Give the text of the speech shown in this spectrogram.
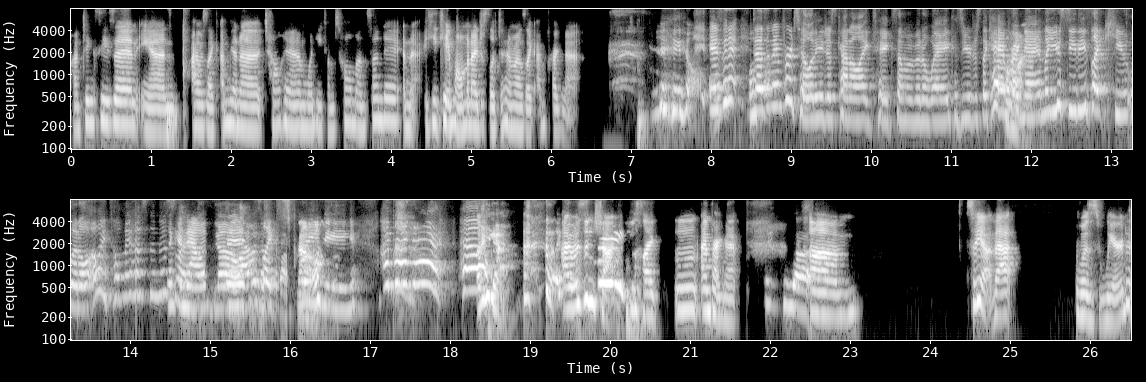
hunting season. And I was like, I'm gonna tell him when he comes home on Sunday. And he came home and I just looked at him. I was like, I'm pregnant. Isn't it? Doesn't infertility just kind of like take some of it away? Because you're just like, hey, I'm oh pregnant, and like you see these like cute little. Oh, I told my husband this. Like now, no, I was like screaming. I'm pregnant. Help! Oh, yeah, I was in shock. Just like, mm, I'm pregnant. Yeah. Um. So yeah, that was weird.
